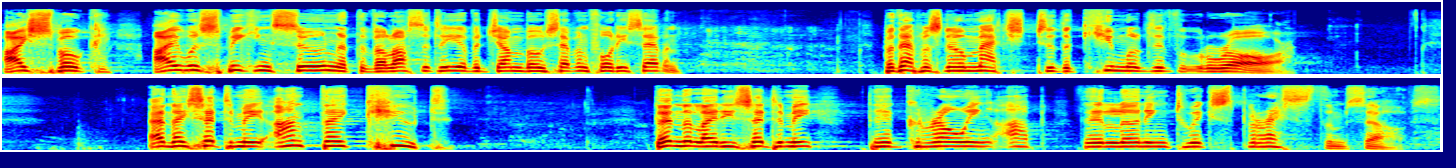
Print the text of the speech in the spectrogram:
I spoke, I was speaking soon at the velocity of a jumbo 747. But that was no match to the cumulative roar. And they said to me, Aren't they cute? Then the lady said to me, They're growing up, they're learning to express themselves.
